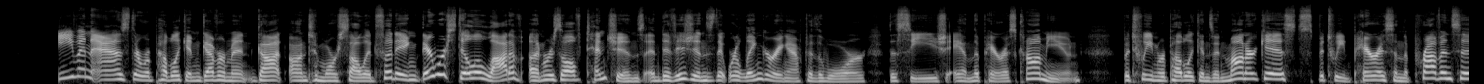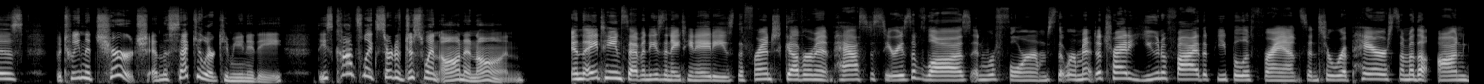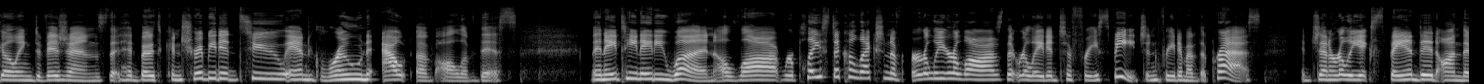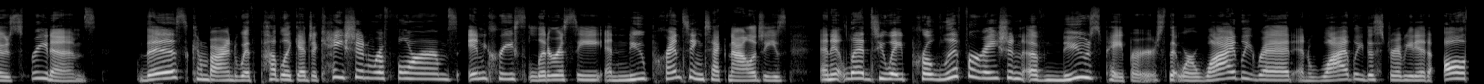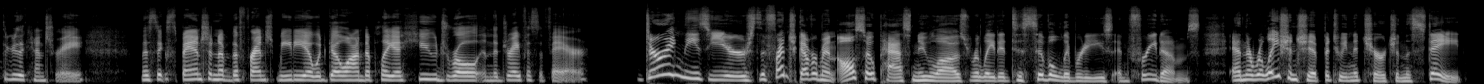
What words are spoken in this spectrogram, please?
Even as the Republican government got onto more solid footing, there were still a lot of unresolved tensions and divisions that were lingering after the war, the siege, and the Paris Commune. Between Republicans and monarchists, between Paris and the provinces, between the church and the secular community. These conflicts sort of just went on and on. In the 1870s and 1880s, the French government passed a series of laws and reforms that were meant to try to unify the people of France and to repair some of the ongoing divisions that had both contributed to and grown out of all of this. In 1881, a law replaced a collection of earlier laws that related to free speech and freedom of the press. It generally expanded on those freedoms. This, combined with public education reforms, increased literacy, and new printing technologies, and it led to a proliferation of newspapers that were widely read and widely distributed all through the country. This expansion of the French media would go on to play a huge role in the Dreyfus Affair. During these years, the French government also passed new laws related to civil liberties and freedoms and the relationship between the church and the state.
